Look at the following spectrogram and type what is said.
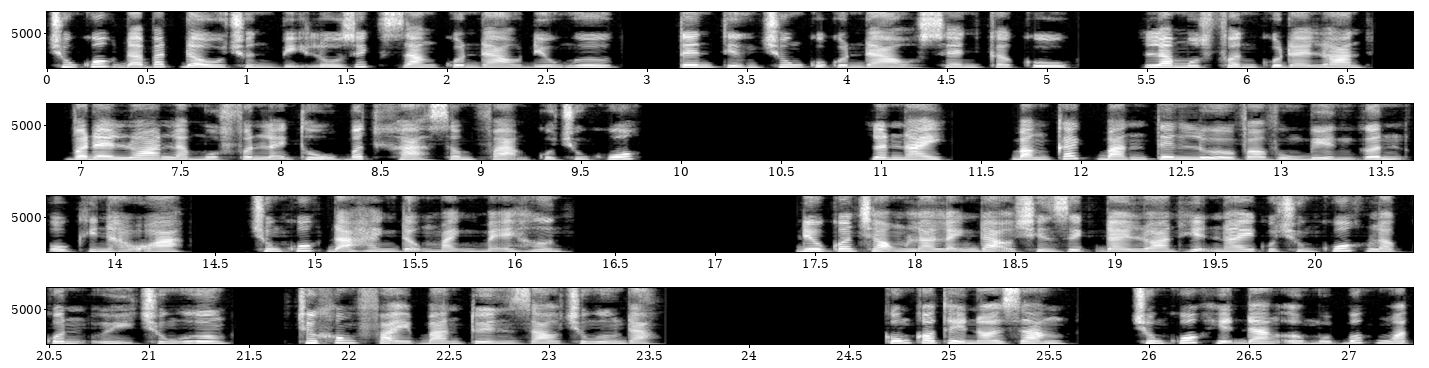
Trung Quốc đã bắt đầu chuẩn bị logic rằng quần đảo Điếu Ngư, tên tiếng Trung của quần đảo Senkaku, là một phần của Đài Loan và Đài Loan là một phần lãnh thổ bất khả xâm phạm của Trung Quốc. Lần này, bằng cách bắn tên lửa vào vùng biển gần Okinawa, Trung Quốc đã hành động mạnh mẽ hơn. Điều quan trọng là lãnh đạo chiến dịch Đài Loan hiện nay của Trung Quốc là quân ủy Trung ương, chứ không phải Ban tuyên giáo Trung ương Đảng. Cũng có thể nói rằng, Trung Quốc hiện đang ở một bước ngoặt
